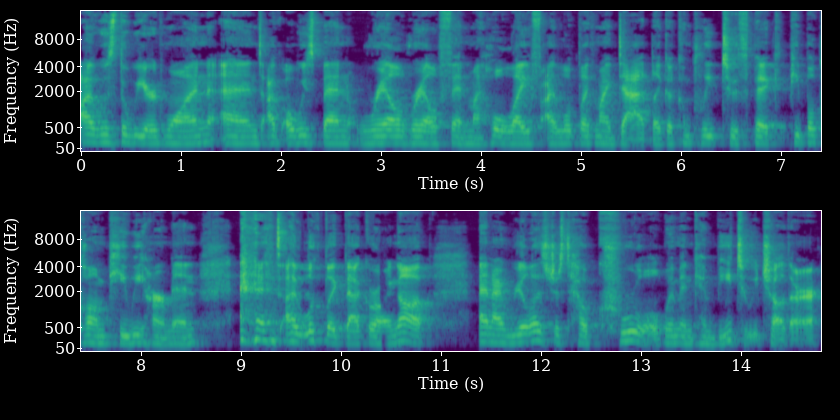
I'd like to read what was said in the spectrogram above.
I was the weird one and I've always been rail, rail thin my whole life. I looked like my dad, like a complete toothpick. People call him Pee Wee Herman. And I looked like that growing up. And I realized just how cruel women can be to each other.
